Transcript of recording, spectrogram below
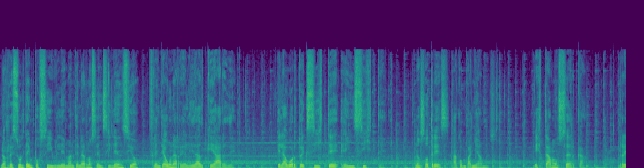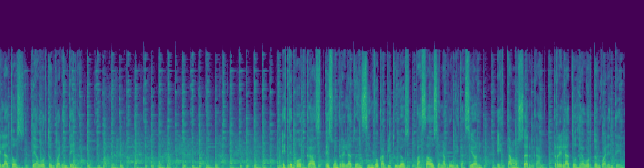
Nos resulta imposible mantenernos en silencio frente a una realidad que arde. El aborto existe e insiste. Nosotros acompañamos. Estamos cerca. Relatos de aborto en cuarentena. Este podcast es un relato en cinco capítulos basados en la publicación Estamos cerca, Relatos de aborto en cuarentena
